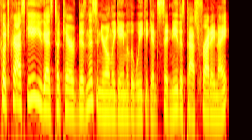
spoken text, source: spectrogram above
Coach Kraske, you guys took care of business in your only game of the week against Sidney this past Friday night.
